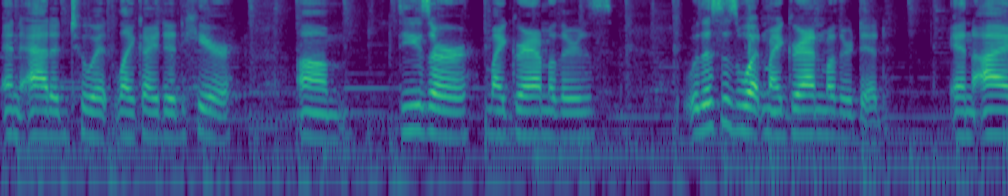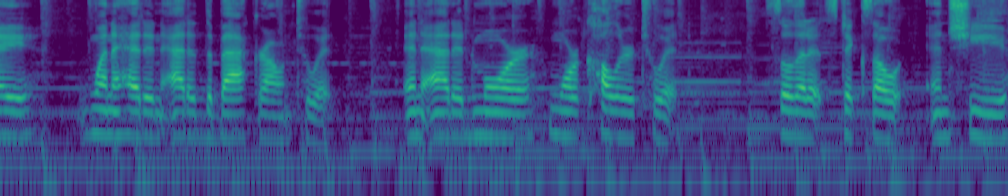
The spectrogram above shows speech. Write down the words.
and added to it like I did here. Um, these are my grandmother's. Well, this is what my grandmother did, and I went ahead and added the background to it and added more more color to it so that it sticks out. And she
